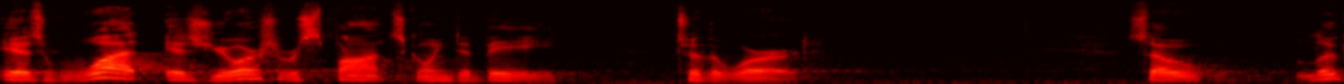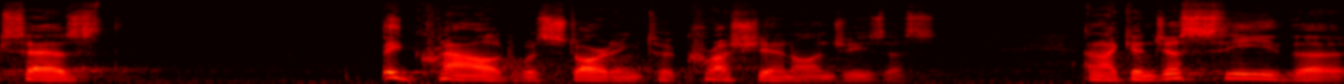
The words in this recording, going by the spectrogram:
is what is your response going to be to the word? So Luke says, big crowd was starting to crush in on Jesus. And I can just see the,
